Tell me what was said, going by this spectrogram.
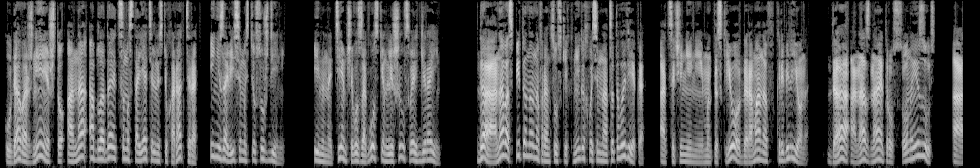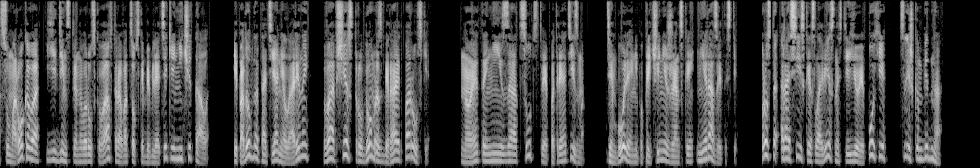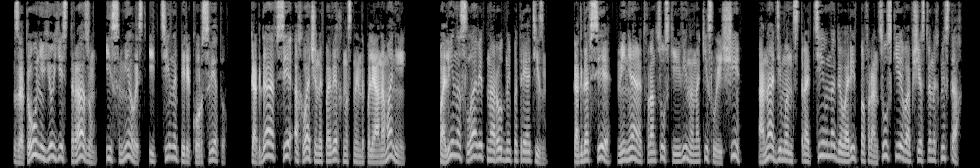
Куда важнее, что она обладает самостоятельностью характера и независимостью суждений. Именно тем, чего Загоскин лишил своих героинь. Да, она воспитана на французских книгах XVIII века, от сочинений Монтескьё до романов Кребельона. Да, она знает Руссо наизусть, а Сумарокова, единственного русского автора в отцовской библиотеке, не читала. и, подобно Татьяне Лариной, вообще с трудом разбирает по-русски. Но это не из-за отсутствия патриотизма, тем более не по причине женской неразвитости. Просто российская словесность ее эпохи слишком бедна. Зато у нее есть разум и смелость идти наперекор свету. Когда все охвачены поверхностной наполеономанией, Полина славит народный патриотизм. Когда все меняют французские вина на кислые щи, она демонстративно говорит по-французски в общественных местах.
